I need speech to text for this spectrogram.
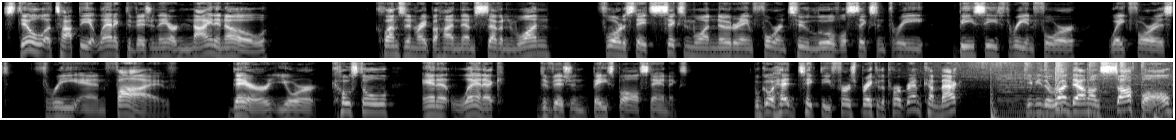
still atop the Atlantic division. They are nine and zero. Oh. Clemson right behind them, seven and one. Florida State six and one. Notre Dame four and two. Louisville six and three. BC three and four. Wake Forest three and five. There, your coastal and Atlantic Division baseball standings. We'll go ahead take the first break of the program, come back, give you the rundown on softball.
